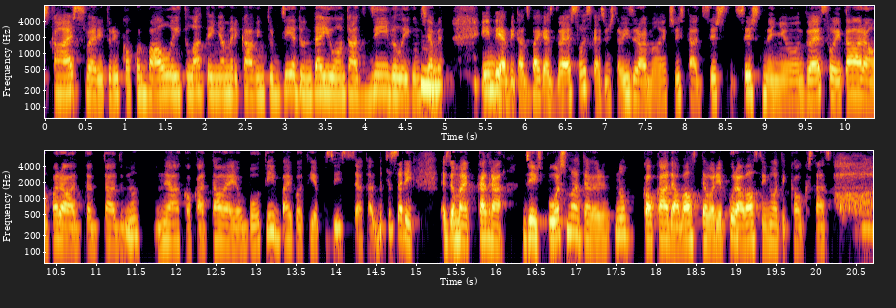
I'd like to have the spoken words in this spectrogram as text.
skaistas, vai arī tur ir kaut kur ballīti Latīņa Amerikā, viņi tur dzied un dejo un tāds dzīvelīgums, mm. jā, bet Indijā bija tāds baigais dvēseliskais, viņš tev izrauja, man liekas, visu tādu sirs, sirsniņu un dvēselīt ārā un parāda tādu, tādu, nu, jā, kaut kādu tavējo būtību, baigot iepazīst sev tādu. Bet tas arī, es domāju, ka katrā dzīves posmā tev ir, nu, kaut kādā valstī, tev var jebkurā valstī notikt kaut kas tāds, oh,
